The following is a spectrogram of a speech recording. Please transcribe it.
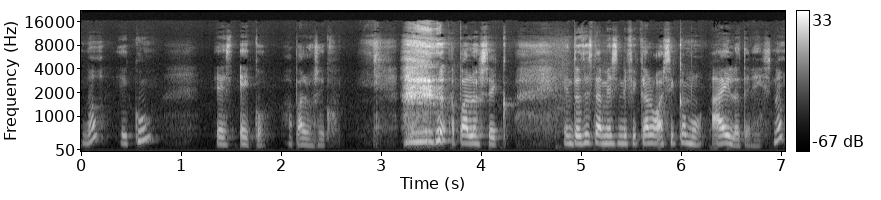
¿no? Ecum es eco, a palo seco. a palo seco. Entonces también significa algo así como ahí lo tenéis, ¿no?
